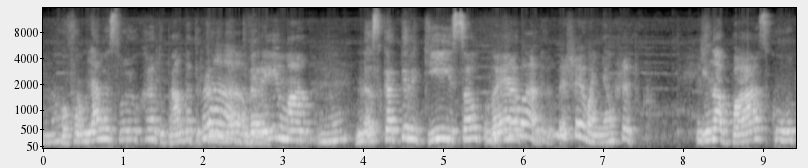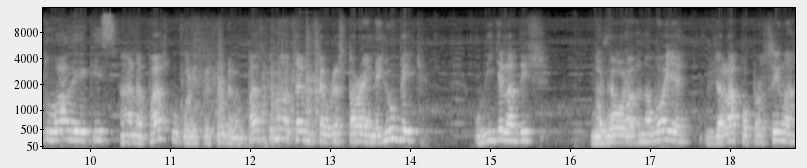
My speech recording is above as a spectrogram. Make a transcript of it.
Ну. Оформляли свою хату, правда? Такими Правда. дверима, Ну. на скатерті, салфетки. Вишивали, вишиванням швидко. І на Пасху готували якісь. А на Пасху, коли приходили на Пасху, ну це це вже старе не любить. Увіділа десь таке нове, взяла, попросила,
